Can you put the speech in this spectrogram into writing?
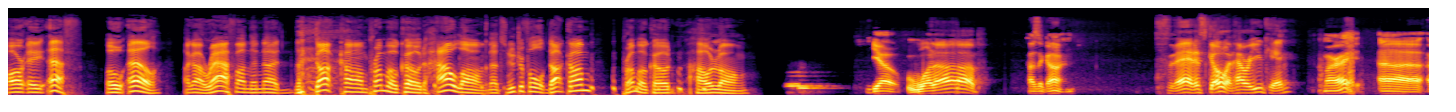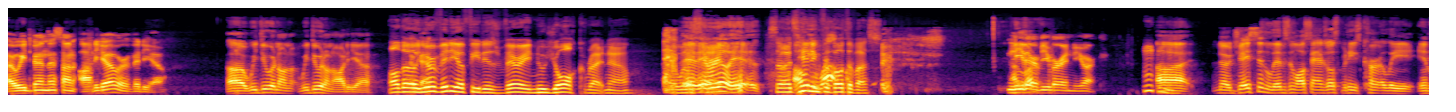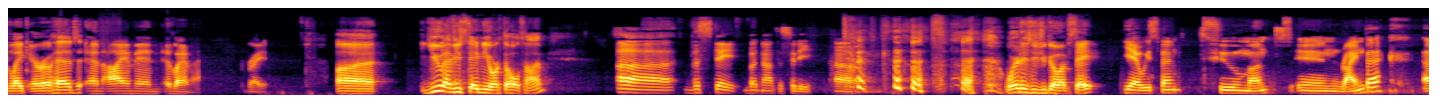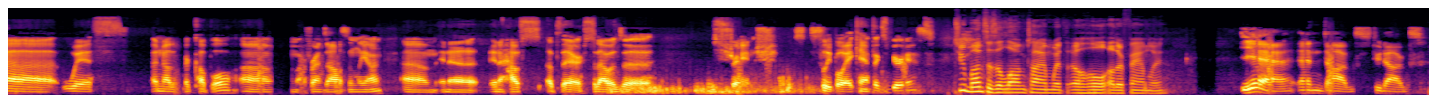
N-U-T-R-A-F-O-L. I got RAF on the nut. dot com promo code How Long. That's Nutrafol.com promo code How Long. Yo, What up? how's it going? Man, it's going. How are you, King? I'm all right. Uh, are we doing this on audio or video? Uh, we do it on we do it on audio. Although Okay. your video feed is very New York right now. I will It, it really is. So it's Oh, hitting wow. for both of us. Neither love- of you are in New York. Uh, no, Jason lives in Los Angeles, but he's currently in Lake Arrowhead, and I am in Atlanta. Right. Uh, you have you stayed in New York the whole time? Uh, the state, but not the city. Um, Where did you go upstate? yeah, we spent two months in Rhinebeck uh, with another couple, um, our friends Alice and Leon, um, in a in a house up there. So that was a strange sleepaway camp experience. Two months is a long time with a whole other family. Yeah, and dogs, two dogs.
